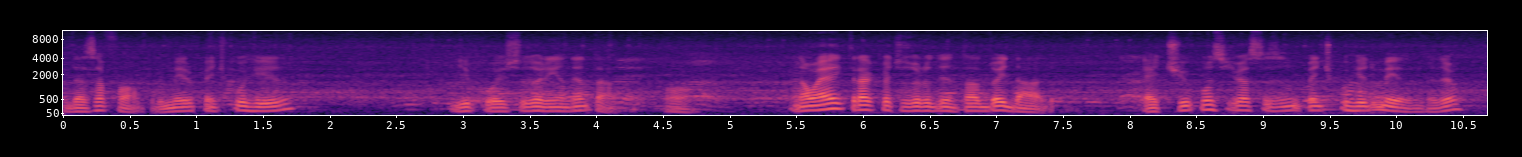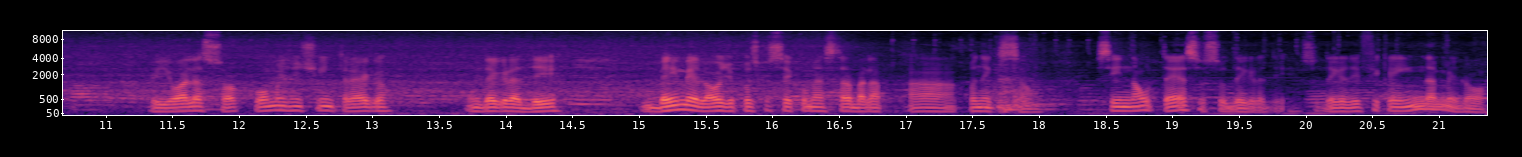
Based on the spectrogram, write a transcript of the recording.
É dessa forma. Primeiro pente corrido, depois tesourinha dentada. Ó. Não é entrar com a tesoura dentada doidada. É tipo como se estivesse fazendo um pente corrido mesmo, entendeu? E olha só como a gente entrega um degradê bem melhor depois que você começa a trabalhar a conexão. Você enaltece o seu degradê. O seu degradê fica ainda melhor.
